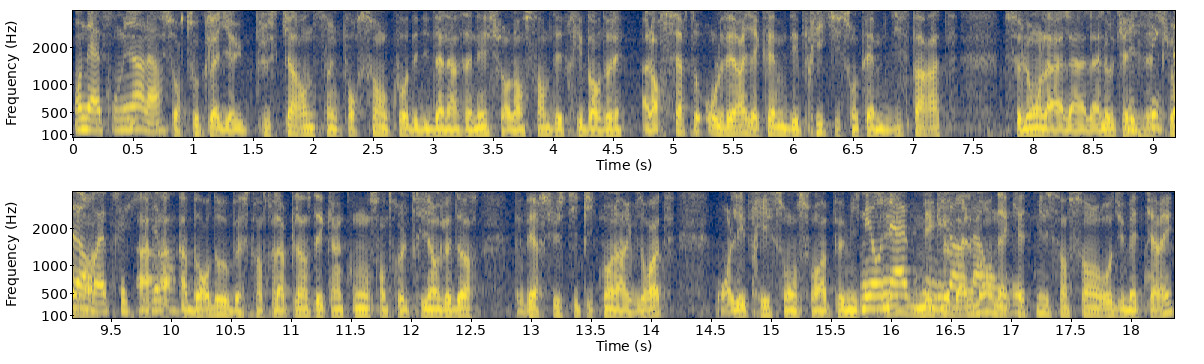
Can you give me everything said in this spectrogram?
On est à combien là? et Surtout que là, il y a eu plus 45% au cours des dix dernières années sur l'ensemble des prix bordelais. Alors certes, on le verra, il y a quand même des prix qui sont quand même disparates selon la, la, la localisation. Le secteur, ouais, précisément. À, à Bordeaux, parce qu'entre la place des Quinconces, entre le Triangle d'Or versus typiquement la rive droite, bon, les prix sont, sont un peu mitigés. Mais, on globalement, là, on est à 4500 euros du mètre carré.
